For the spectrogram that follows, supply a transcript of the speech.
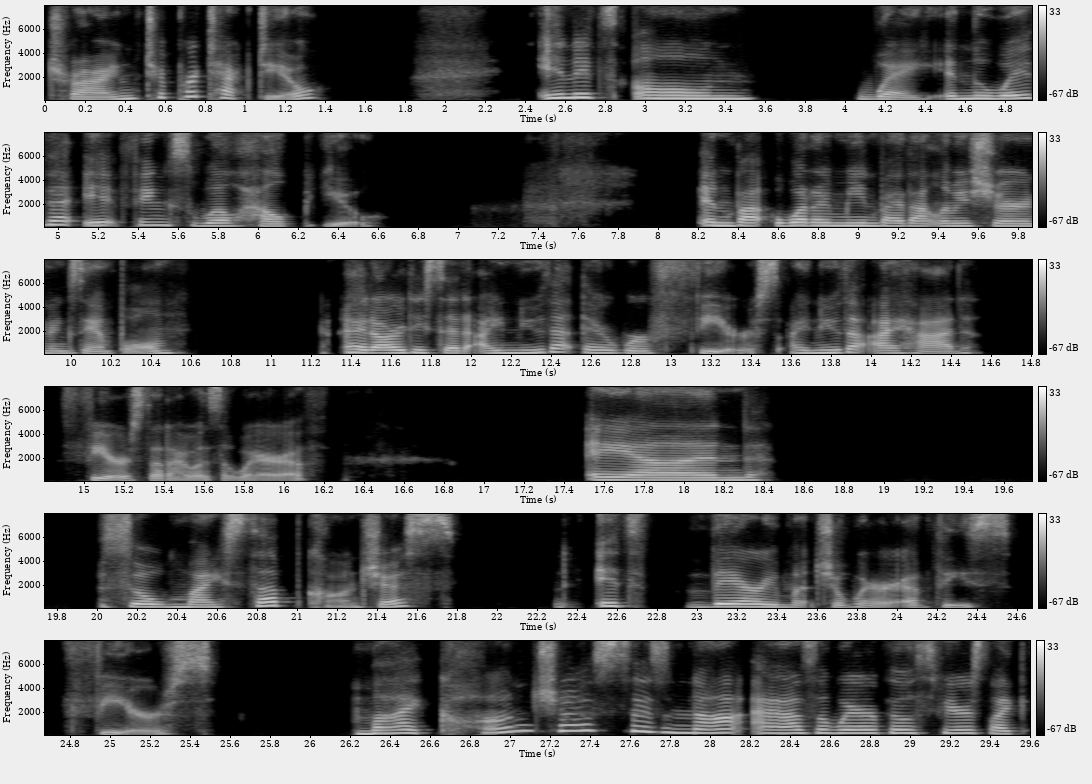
trying to protect you in its own way, in the way that it thinks will help you. And but what I mean by that, let me share an example. I had already said I knew that there were fears. I knew that I had fears that I was aware of. And so my subconscious, it's very much aware of these fears. My conscious is not as aware of those fears. Like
